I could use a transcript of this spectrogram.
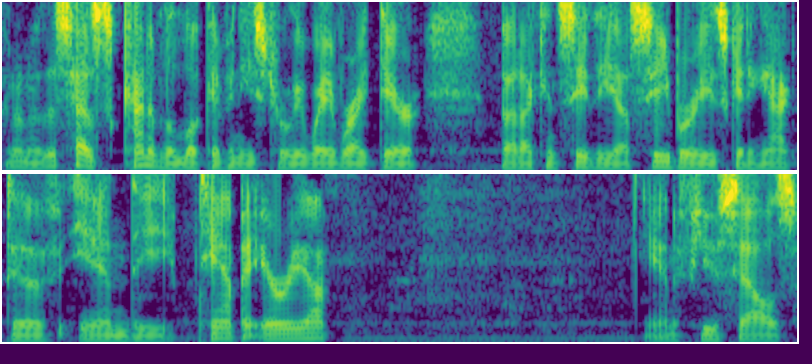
I don't know, this has kind of the look of an easterly wave right there, but I can see the uh, sea breeze getting active in the Tampa area. And a few cells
